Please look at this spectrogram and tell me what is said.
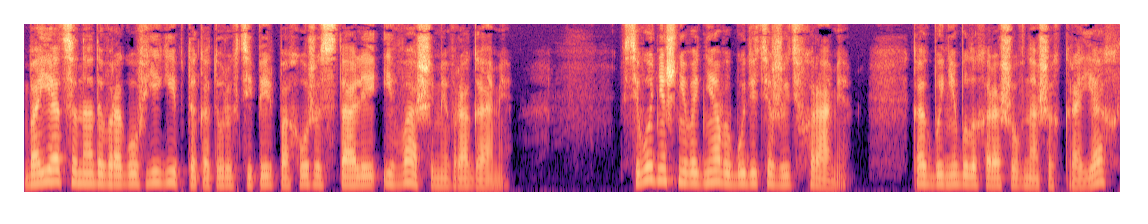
Бояться надо врагов Египта, которых теперь, похоже, стали и вашими врагами. С сегодняшнего дня вы будете жить в храме. Как бы ни было хорошо в наших краях,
